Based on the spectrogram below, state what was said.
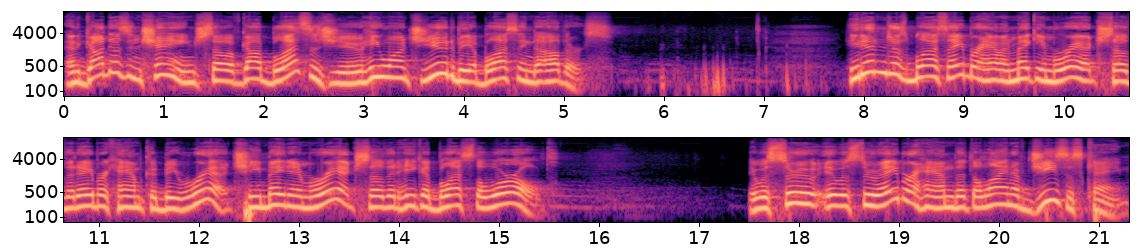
And God doesn't change, so if God blesses you, He wants you to be a blessing to others. He didn't just bless Abraham and make him rich so that Abraham could be rich. He made him rich so that he could bless the world. It was through, it was through Abraham that the line of Jesus came.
